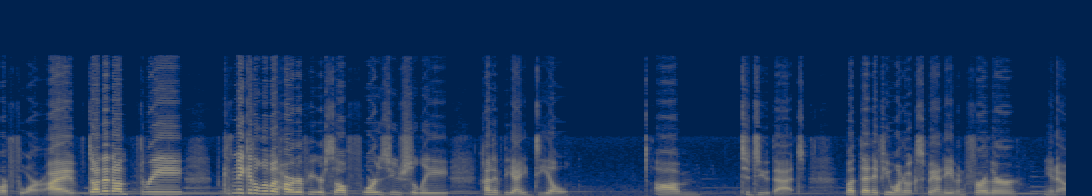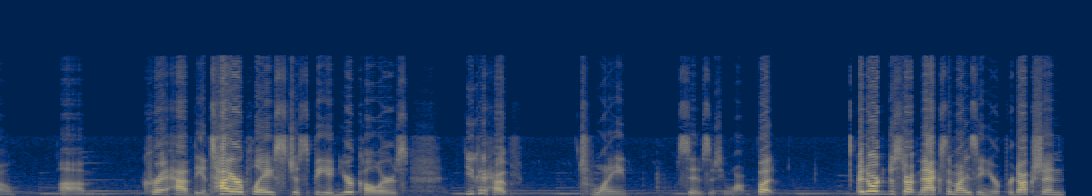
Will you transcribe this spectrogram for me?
or four. I've done it on three. You can make it a little bit harder for yourself. Four is usually kind of the ideal um, to do that. But then if you want to expand even further, you know, um, have the entire place just be in your colors, you could have 20 civs if you want. But in order to start maximizing your production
